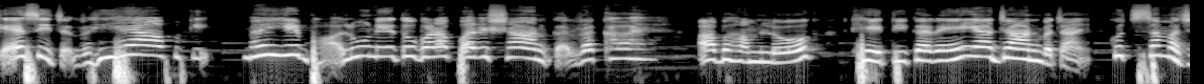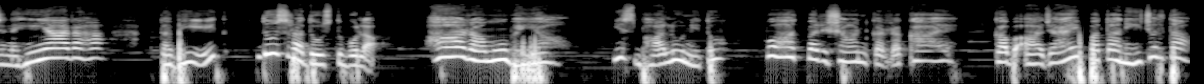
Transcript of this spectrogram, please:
कैसी चल रही है आपकी? भाई, ये भालू ने तो बड़ा परेशान कर रखा है। अब हम लोग खेती करें या जान बचाएँ, कुछ समझ नहीं आ रहा। तभी एक दूसरा दोस्त बोला हाँ रामू भैया, इस भालू ने तो बहुत परेशान कर रखा है। कब आ जाए पता नहीं चलता।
